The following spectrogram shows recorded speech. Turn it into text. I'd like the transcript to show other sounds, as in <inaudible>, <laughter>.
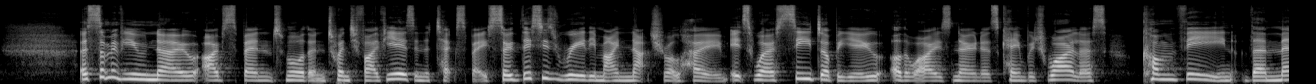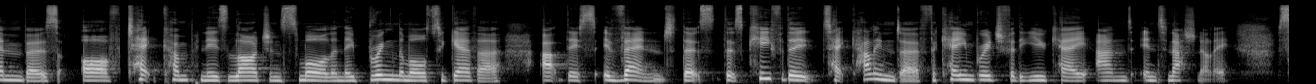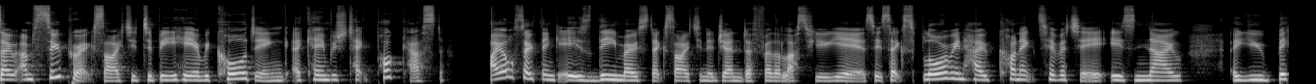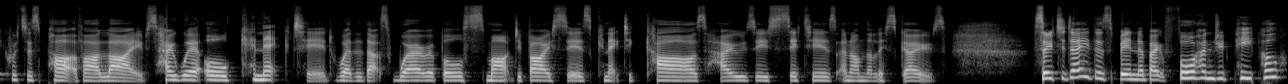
As some of you know, I've spent more than 25 years in the tech space, so this is really my natural home. It's where CW, otherwise known as Cambridge Wireless, convene the members of tech companies large and small and they bring them all together at this event that's that's key for the tech calendar for Cambridge for the UK and internationally. So I'm super excited to be here recording a Cambridge Tech podcast. I also think it is the most exciting agenda for the last few years. It's exploring how connectivity is now a ubiquitous part of our lives, how we're all connected, whether that's wearables, smart devices, connected cars, houses, cities, and on the list goes. So today there's been about 400 people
